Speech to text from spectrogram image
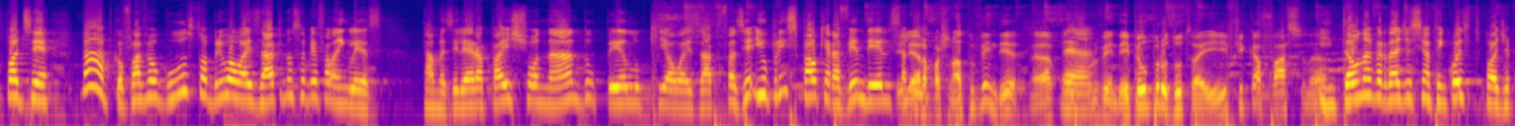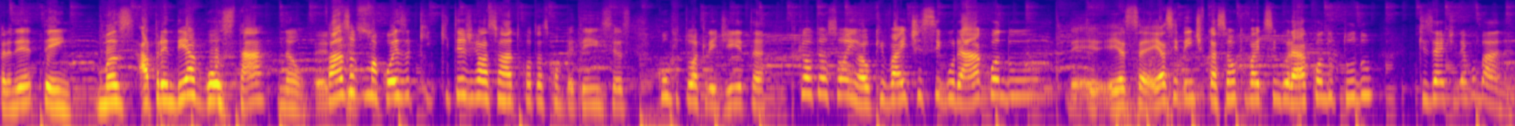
pode ser, ah, porque o Flávio Augusto abriu o WhatsApp e não sabia falar inglês. Tá, mas ele era apaixonado pelo que a WhatsApp fazia e o principal que era vender, ele sabia. Ele era apaixonado por vender, né? Por, é. por, vender e pelo produto, aí fica fácil, né? Então, na verdade, assim, ó, tem coisa que tu pode aprender? Tem. Mas aprender a gostar, não. É Faz difícil. alguma coisa que, que esteja relacionado com as competências, com o que tu acredita, porque é o teu sonho, é o que vai te segurar quando... É, essa, essa identificação que vai te segurar quando tudo quiser te derrubar, né?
